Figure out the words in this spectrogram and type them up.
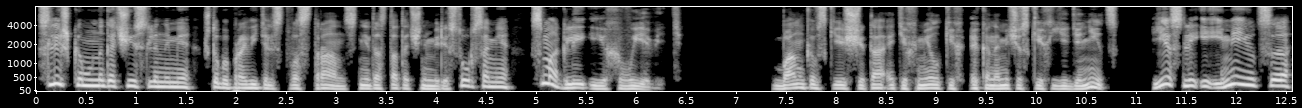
слишком многочисленными, чтобы правительства стран с недостаточными ресурсами смогли их выявить. Банковские счета этих мелких экономических единиц, если и имеются,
